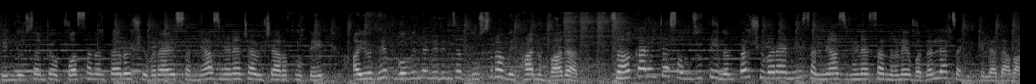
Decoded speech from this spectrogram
तीन दिवसांच्या उपवासानंतर शिवराय संन्यास घेण्याच्या विचारात होते. अयोध्येत गोविंदगिरींचं दुसरं विधान वादात. सहकाऱ्यांच्या समजुतीनंतर शिवरायांनी संन्यास घेण्याचा निर्णय बदलल्याचाही केला दावा.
